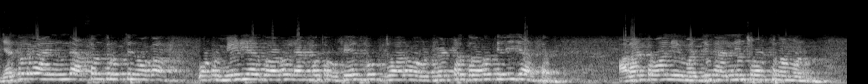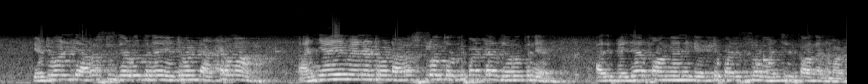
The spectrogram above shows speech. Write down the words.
జనరల్గా ఆయన ఉండే అసంతృప్తిని ఒక ఒక మీడియా ద్వారా లేకపోతే ఒక ఫేస్బుక్ ద్వారా ఒక ట్విట్టర్ ద్వారా తెలియజేస్తారు. అలాంటి వాళ్ళని ఈ మధ్యగా అన్ని చూస్తున్నాం మనం. ఎటువంటి అరెస్టులు జరుగుతున్నాయి ఎటువంటి అక్రమ అన్యాయమైనటువంటి అరెస్టులు తొక్కిపట్టాలు జరుగుతున్నాయి. అది ప్రజాస్వామ్యానికి ఎట్టి పరిస్థితిలో మంచిది కాదనమాట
